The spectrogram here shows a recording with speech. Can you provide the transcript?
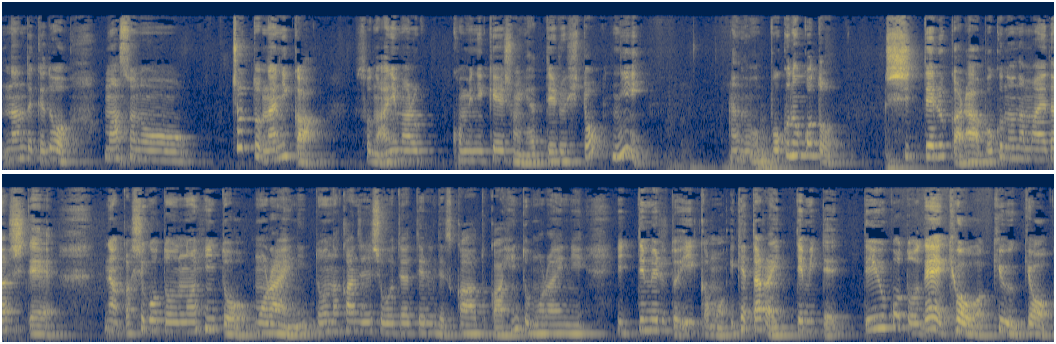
なんだけどまあそのちょっと何かそのアニマルコミュニケーションやってる人にあの僕のこと知ってるから僕の名前出してなんか仕事のヒントをもらいにどんな感じで仕事やってるんですかとかヒントもらいに行ってみるといいかも行けたら行ってみてっていうことで今日は急遽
